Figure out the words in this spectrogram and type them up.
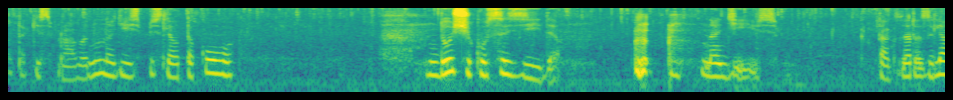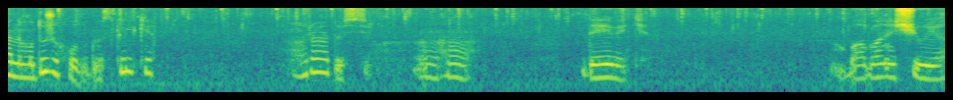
Отакі справи. Ну, надіюсь, після такого дощику все зійде. Надіюсь. Так, зараз глянемо дуже холодно. Скільки градусів? Ага. Дев'ять. Баба не чує.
